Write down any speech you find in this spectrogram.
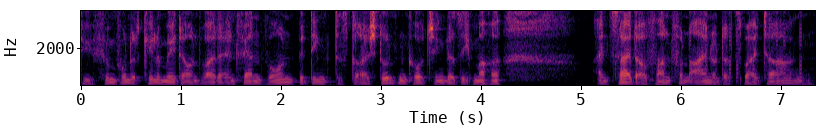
die 500 Kilometer und weiter entfernt wohnen, bedingt das Drei-Stunden-Coaching, das ich mache, ein Zeitaufwand von ein oder zwei Tagen.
